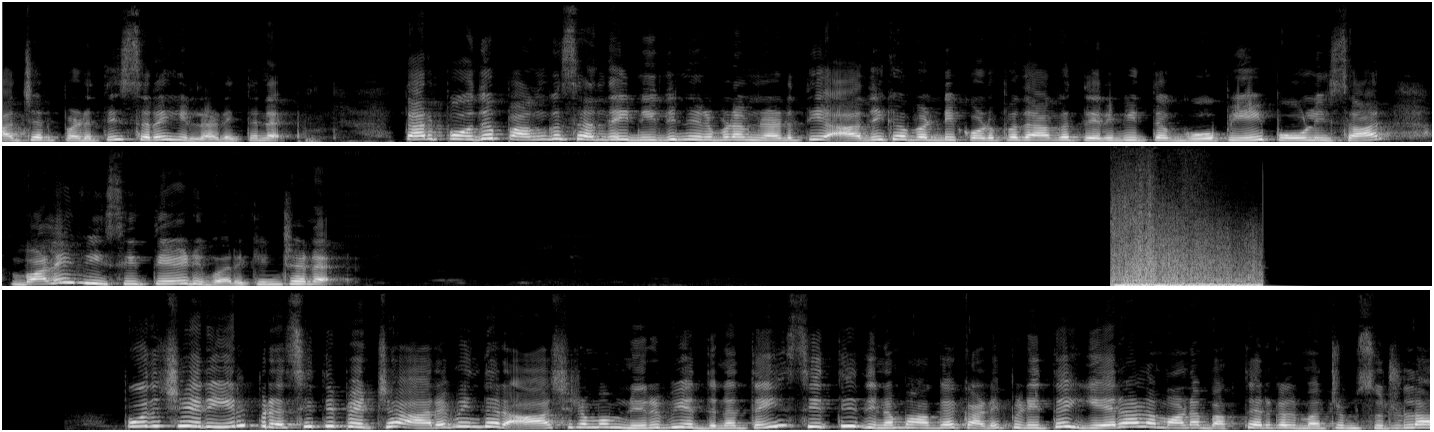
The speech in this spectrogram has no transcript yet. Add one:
ஆஜர்படுத்தி சிறையில் அடைத்தனர். தற்போது பங்கு சந்தை நிதி நிறுவனம் நடத்தி அதிக வட்டி கொடுப்பதாக தெரிவித்த கோபியை போலீசார் வலைவீசி தேடி வருகின்றனர். புதுச்சேரியில் பிரசித்தி பெற்ற அரவிந்தர் ஆசிரமம் நிறுவிய தினத்தை சித்தி தினமாக கடைபிடித்த ஏராளமான பக்தர்கள் மற்றும் சுற்றுலா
